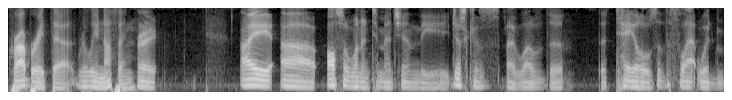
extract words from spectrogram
corroborate that? Really, nothing. Right. I uh, also wanted to mention the just because I love the the tales of the Flatwood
